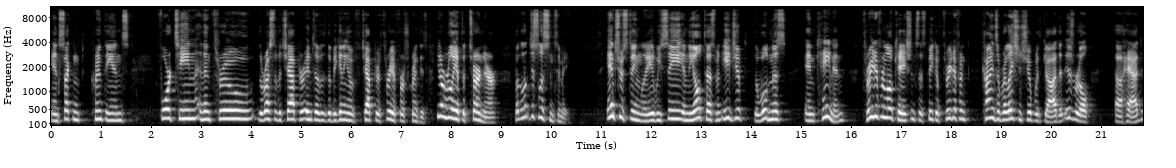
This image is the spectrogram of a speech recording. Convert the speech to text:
in 2 Corinthians 14 and then through the rest of the chapter into the beginning of chapter 3 of 1 Corinthians. You don't really have to turn there, but just listen to me. Interestingly, we see in the Old Testament Egypt, the wilderness, and Canaan, three different locations that speak of three different kinds of relationship with God that Israel uh, had.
